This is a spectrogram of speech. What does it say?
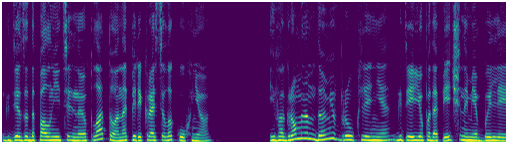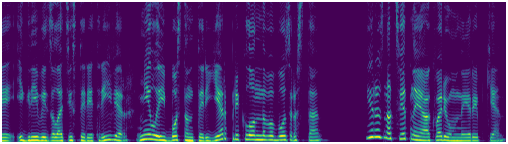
где за дополнительную плату она перекрасила кухню. И в огромном доме в Бруклине, где ее подопечными были игривый золотистый ретривер, милый бостон-терьер преклонного возраста и разноцветные аквариумные рыбки.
